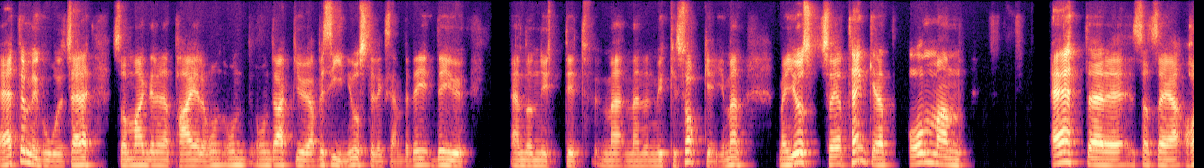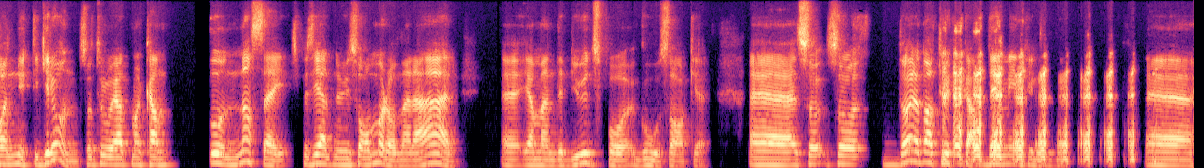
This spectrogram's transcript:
äter de godis, som Magdalena Pajala, hon, hon, hon drack ju apelsinjuice till exempel, det, det är ju ändå nyttigt, men, men mycket socker i. Men, men just så jag tänker att om man äter, så att säga, har en nyttig grund så tror jag att man kan unna sig, speciellt nu i sommar då när det är, eh, ja men det bjuds på godsaker. Eh, så, så då är det bara att trycka. Det är min filosofi. Eh,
